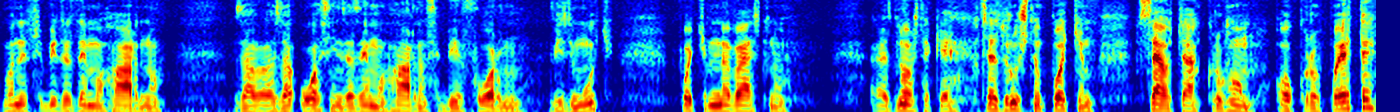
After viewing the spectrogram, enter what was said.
вони собі за зиму гарно, за, за осінь, за зиму гарно собі форму візьмуть. Потім на весну, е, знову ж таки, це зручно потім все оце кругом окропити,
